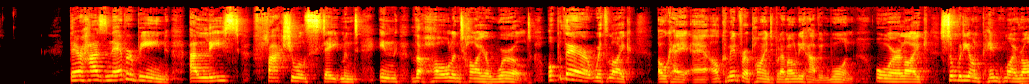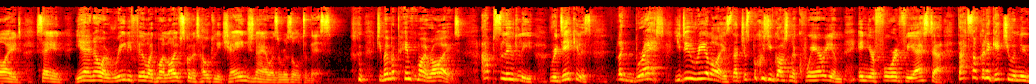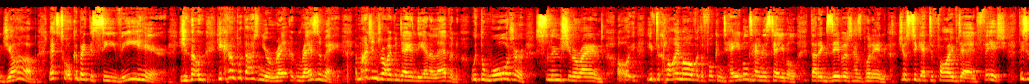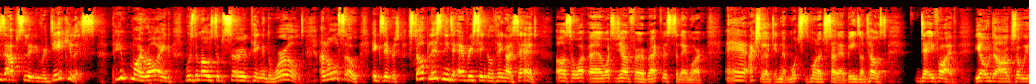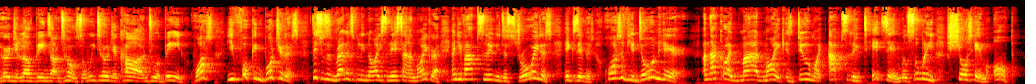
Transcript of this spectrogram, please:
There has never been a least factual statement in the whole entire world. Up there with like okay, uh, I'll come in for a pint, but I'm only having one. Or like somebody on Pimp My Ride saying, yeah, no, I really feel like my life's going to totally change now as a result of this. Do you remember Pimp My Ride? Absolutely ridiculous like Brett, you do realise that just because you've got an aquarium in your Ford Fiesta, that's not going to get you a new job. Let's talk about the CV here. You know, you can't put that in your re- resume. Imagine driving down the N11 with the water slushing around. Oh, you have to climb over the fucking table tennis table that Xzibit has put in just to get to five dead fish. This is absolutely ridiculous. Pimp My Ride was the most absurd thing in the world. And also, Xzibit, stop listening to every single thing I said. Oh, so what? Uh, what did you have for breakfast today, Mark? Uh, actually, I didn't have much this morning. I just had uh, beans on toast. Day five. Yo, dog, so we heard you love beans on toast, so we turned your car into a bean. What? You fucking butchered it. This was a relatively nice Nissan Micra, and you've absolutely destroyed it, Xzibit. What have you done here? And that guy, Mad Mike, is doing my absolute tits in. Will somebody shut him up?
